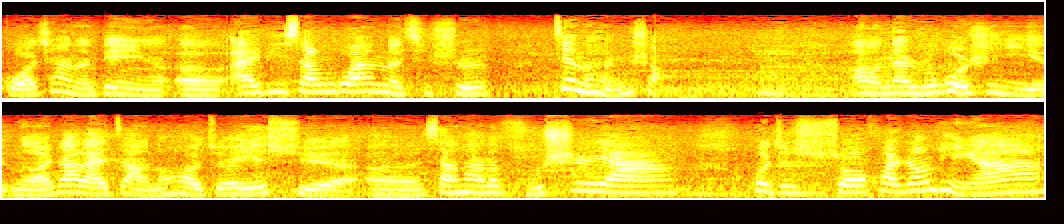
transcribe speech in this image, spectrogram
国产的电影，呃，IP 相关的其实见的很少。嗯，那如果是以哪吒来讲的话，我觉得也许，呃，像它的服饰呀。或者是说化妆品啊，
